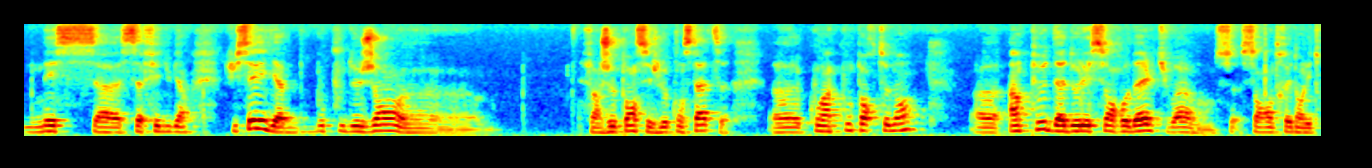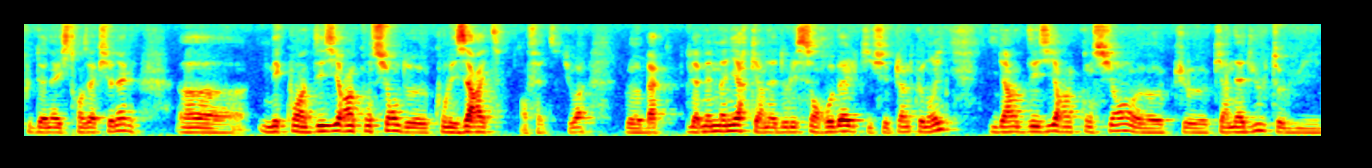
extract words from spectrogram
mais ça, ça fait du bien. Tu sais, il y a beaucoup de gens, enfin je pense et je le constate, qui ont un comportement un peu d'adolescent rebelle, tu vois, sans rentrer dans les trucs d'analyse transactionnelle, euh, mais qui ont un désir inconscient de qu'on les arrête, en fait. Tu vois, euh, bah, de la même manière qu'un adolescent rebelle qui fait plein de conneries, il a un désir inconscient euh, que qu'un adulte lui,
